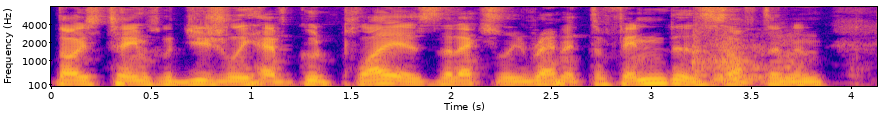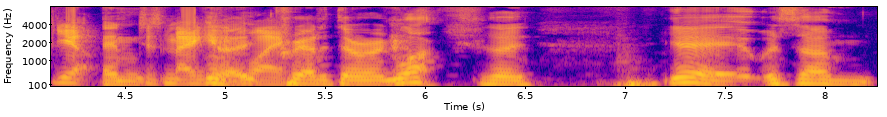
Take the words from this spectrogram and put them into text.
those teams would usually have good players that actually ran at defenders often and yeah, and just making you know, created their own luck. So yeah, it was. Um,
